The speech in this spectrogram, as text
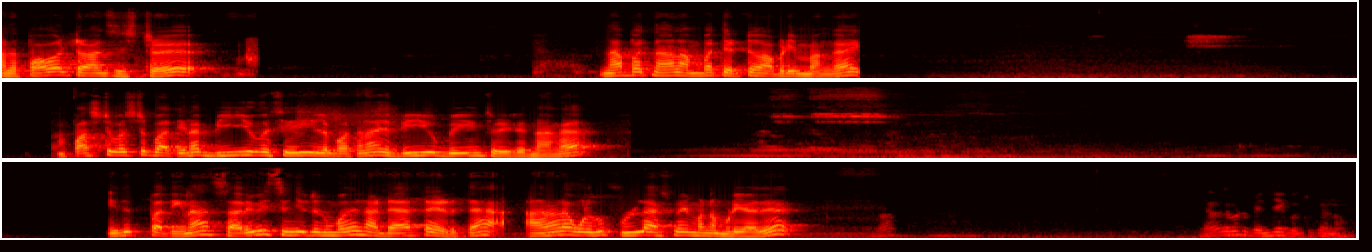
அந்த பவர் டிரான்சிஸ்டர் நாற்பத்தி நாலு ஐம்பத்தெட்டு அப்படிம்பாங்க. ஃபஸ்ட்டு ஃபஸ்ட்டு பார்த்தீங்கன்னா பியூங்க சீரியலில் பார்த்தோன்னா இது பியூ பின்னு சொல்லிட்டு இருந்தாங்க. இது பார்த்தீங்கன்னா சர்வீஸ் செஞ்சுட்டு இருக்கும்போது நான் டேரெக்டாக எடுத்தேன். அதனால் உங்களுக்கு ஃபுல்லாக எக்ஸ்பிளைன் பண்ண முடியாது. கூட பெஞ்சே குத்துக்கணும்.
